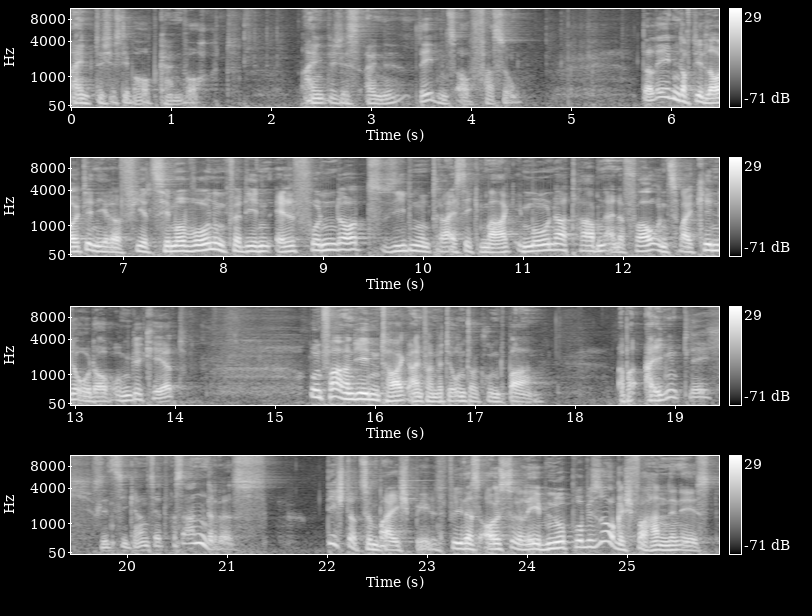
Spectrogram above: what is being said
Eigentlich ist überhaupt kein Wort. Eigentlich ist eine Lebensauffassung. Da leben doch die Leute in ihrer Vierzimmerwohnung, verdienen 1137 Mark im Monat, haben eine Frau und zwei Kinder oder auch umgekehrt und fahren jeden Tag einfach mit der Untergrundbahn. Aber eigentlich sind sie ganz etwas anderes. Dichter zum Beispiel, für die das äußere Leben nur provisorisch vorhanden ist,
